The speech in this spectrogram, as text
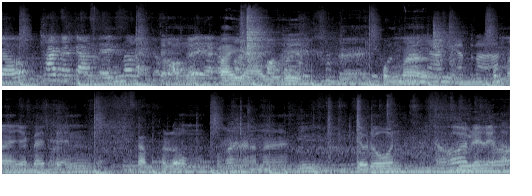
ดี๋ยวถ้าจะการเต็นท์เมื่อไหร่เดี๋ยวบอกได้เลยนะครัป้ายยาอยู่พี่ ผมมางานหนึ่งอัตราผมมาอยากได้เต็นท์กับพัดลมผมก็หามา นี่ เดี๋ยวโดนดูได้เลยครับ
